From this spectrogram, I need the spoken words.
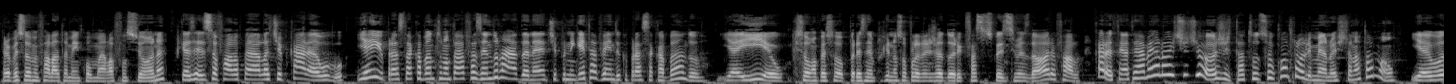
pra pessoa me falar também como ela funciona. Porque às vezes eu falo pra ela, tipo, cara, o, e aí, o prazo tá acabando, tu não tá fazendo nada, né? Tipo, ninguém tá vendo que o prazo tá acabando. E aí, eu, que sou uma pessoa, por exemplo, que não sou planejadora e que faço as coisas em cima da hora, eu falo, cara, eu tenho até a meia-noite de hoje, tá tudo sob controle, meia-noite tá na tua mão. E aí eu vou,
